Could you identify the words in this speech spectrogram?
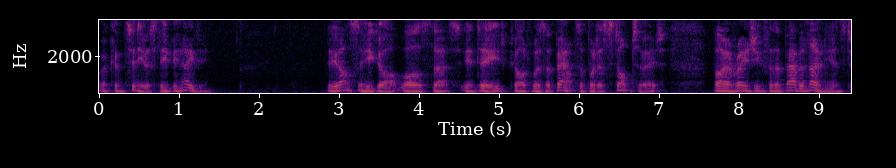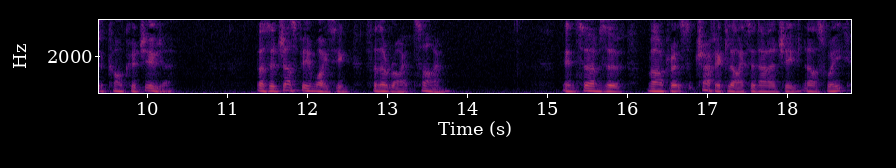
were continuously behaving? The answer he got was that indeed God was about to put a stop to it by arranging for the Babylonians to conquer Judah, but had just been waiting for the right time. In terms of Margaret's traffic light analogy last week,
